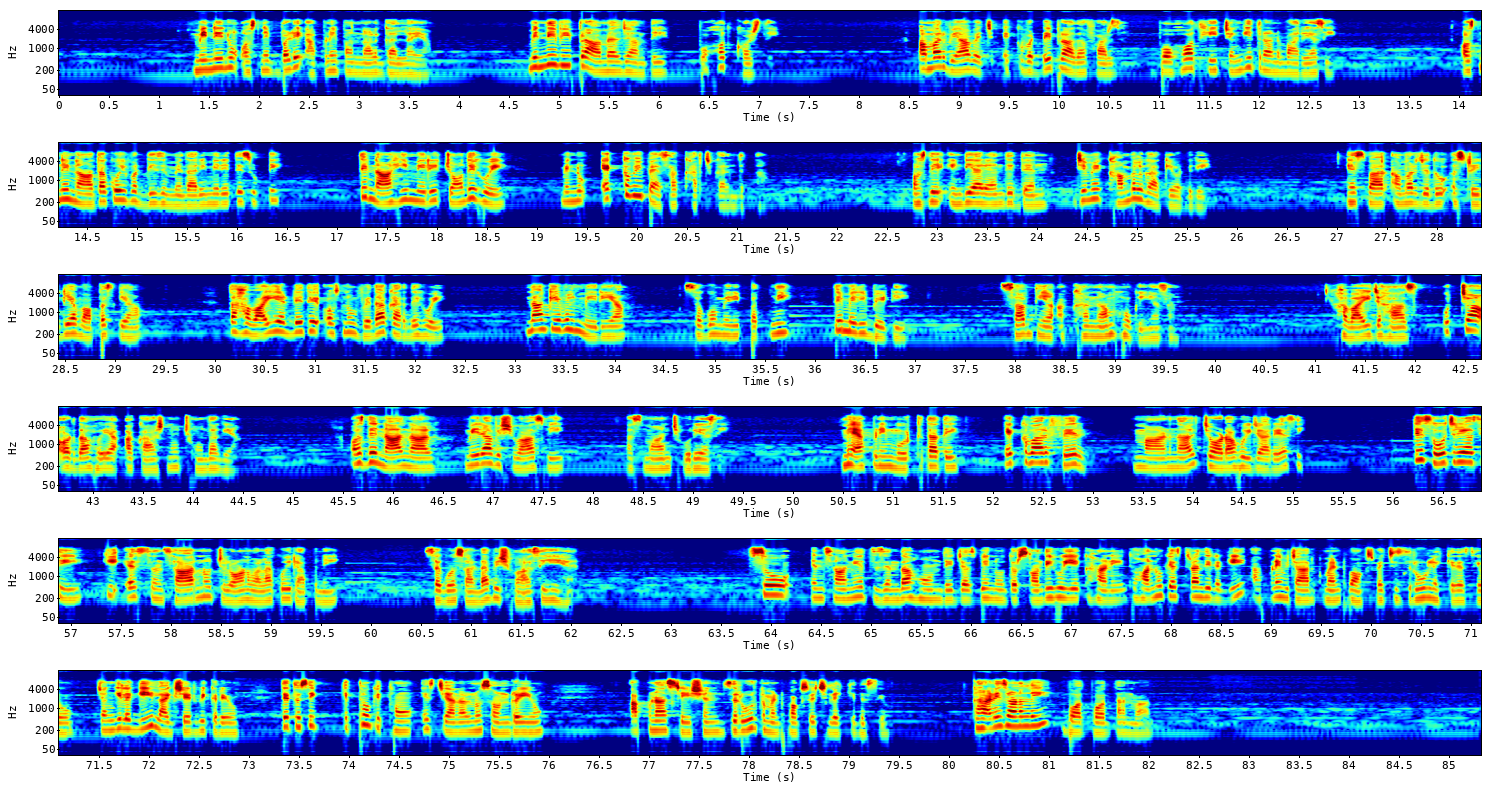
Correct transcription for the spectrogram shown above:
ਮਿੰਨੀ ਨੂੰ ਉਸਨੇ ਬੜੇ ਆਪਣੇਪਨ ਨਾਲ ਗੱਲ ਲਾਇਆ ਮਿੰਨੀ ਵੀ ਭਰਾ ਮਿਲ ਜਾਣ ਤੇ ਬਹੁਤ ਖੁਸ਼ ਸੀ। ਅਮਰ ਵਿਆਹ ਵਿੱਚ ਇੱਕ ਵੱਡੇ ਭਰਾ ਦਾ ਫਰਜ਼ ਬਹੁਤ ਹੀ ਚੰਗੀ ਤਰ੍ਹਾਂ ਨਿਭਾ ਰਿਹਾ ਸੀ। ਉਸਨੇ ਨਾ ਤਾਂ ਕੋਈ ਵੱਡੀ ਜ਼ਿੰਮੇਵਾਰੀ ਮੇਰੇ ਤੇ ਸੁੱਟੀ ਤੇ ਨਾ ਹੀ ਮੇਰੇ ਚਾਹੁੰਦੇ ਹੋਏ ਮੈਨੂੰ ਇੱਕ ਵੀ ਪੈਸਾ ਖਰਚ ਕਰਨ ਦਿੱਤਾ। ਉਸਦੇ ਇੰਡੀਆ ਰਹਿਣ ਦੇ ਦਿਨ ਜਿਵੇਂ ਖੰਭ ਲਗਾ ਕੇ ਉੱਡ ਗਏ। ਇਸ ਵਾਰ ਅਮਰ ਜਦੋਂ ਆਸਟ੍ਰੇਲੀਆ ਵਾਪਸ ਗਿਆ ਤਾਂ ਹਵਾਈ ਅੱਡੇ ਤੇ ਉਸ ਨੂੰ ਵਿਦਾ ਕਰਦੇ ਹੋਏ ਨਾ ਕੇਵਲ ਮੇਰੀਆਂ ਸਗੋਂ ਮੇਰੀ ਪਤਨੀ ਤੇ ਮੇਰੀ ਬੇਟੀ ਸਭ ਦੀਆਂ ਅੱਖਾਂ ਨਮ ਹੋ ਗਈਆਂ ਸਨ। ਹਵਾਈ ਜਹਾਜ਼ ਉੱਚਾ ਉੜਦਾ ਹੋਇਆ ਆਕਾਸ਼ ਨੂੰ ਛੂੰਹਦਾ ਗਿਆ। ਉਸ ਦੇ ਨਾਲ-ਨਾਲ ਮੇਰਾ ਵਿਸ਼ਵਾਸ ਵੀ ਅਸਮਾਨ ਛੂ ਰਿਹਾ ਸੀ। ਮੈਂ ਆਪਣੀ ਮੂਰਖਤਾ ਤੇ ਇੱਕ ਵਾਰ ਫਿਰ ਮਾਣ ਨਾਲ ਚੌੜਾ ਹੋਈ ਜਾ ਰਿਹਾ ਸੀ ਤੇ ਸੋਚ ਰਿਹਾ ਸੀ ਕਿ ਇਸ ਸੰਸਾਰ ਨੂੰ ਚਲਾਉਣ ਵਾਲਾ ਕੋਈ ਰੱਬ ਨਹੀਂ, ਸਗੋਂ ਸਾਡਾ ਵਿਸ਼ਵਾਸ ਹੀ ਹੈ। ਸੋ ਇਨਸਾਨੀਅਤ ਜ਼ਿੰਦਾ ਹੋਣ ਦੇ ਜਜ਼ਬੇ ਨੂੰ ਦਰਸਾਉਂਦੀ ਹੋਈ ਇਹ ਕਹਾਣੀ ਤੁਹਾਨੂੰ ਕਿਸ ਤਰ੍ਹਾਂ ਦੀ ਲੱਗੀ? ਆਪਣੇ ਵਿਚਾਰ ਕਮੈਂਟ ਬਾਕਸ ਵਿੱਚ ਜ਼ਰੂਰ ਲਿਖ ਕੇ ਦੱਸਿਓ। ਚੰਗੀ ਲੱਗੀ? ਲਾਈਕ ਸ਼ੇਅਰ ਵੀ ਕਰਿਓ। ਤੇ ਤੁਸੀਂ ਕਿੱਥੋਂ ਕਿੱਥੋਂ ਇਸ ਚੈਨਲ ਨੂੰ ਸੁਣ ਰਹੇ ਹੋ? ਆਪਣਾ ਸਟੇਸ਼ਨ ਜ਼ਰੂਰ ਕਮੈਂਟ ਬਾਕਸ ਵਿੱਚ ਲਿਖ ਕੇ ਦੱਸਿਓ। ਕਹਾਣੀ ਸੁਣਨ ਲਈ ਬਹੁਤ ਬਹੁਤ ਧੰਨਵਾਦ।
